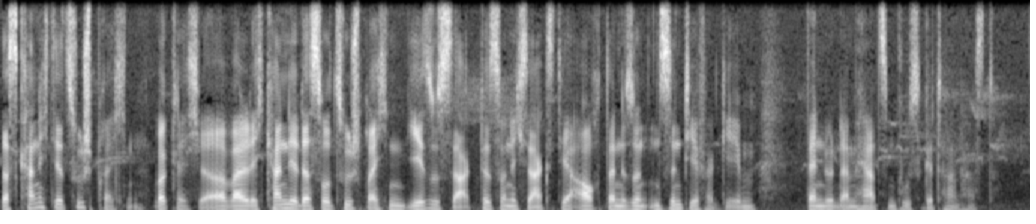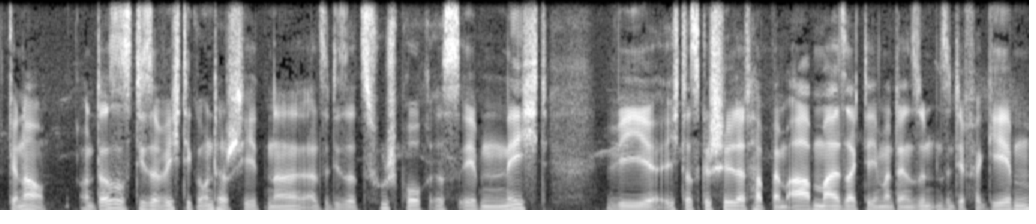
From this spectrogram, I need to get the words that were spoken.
das kann ich dir zusprechen, wirklich, weil ich kann dir das so zusprechen, Jesus sagt es und ich sag's dir auch, deine Sünden sind dir vergeben, wenn du in deinem Herzen Buße getan hast. Genau. Und das ist dieser wichtige Unterschied. Ne? Also dieser Zuspruch ist eben nicht, wie ich das geschildert habe, beim Abendmahl sagt dir jemand, deine Sünden sind dir vergeben.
